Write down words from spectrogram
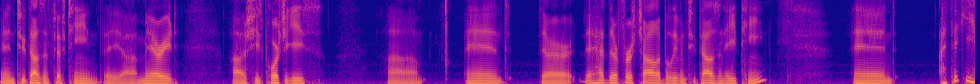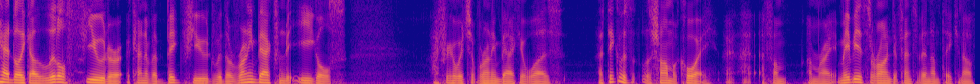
In 2015, they uh, married. Uh, she's Portuguese, um, and they they had their first child, I believe, in 2018. And I think he had like a little feud or kind of a big feud with a running back from the Eagles. I forget which running back it was. I think it was LeSean McCoy, if I'm I'm right. Maybe it's the wrong defensive end I'm thinking of.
